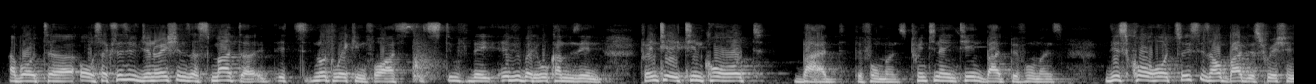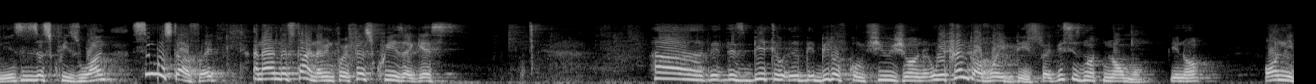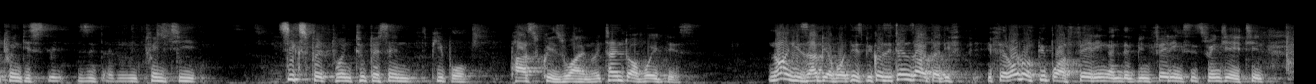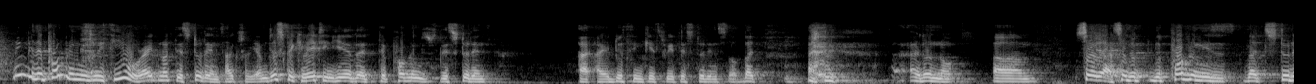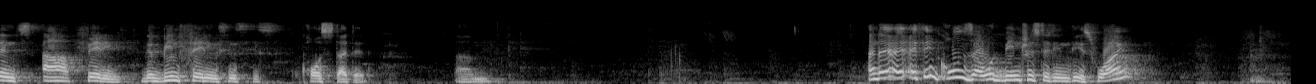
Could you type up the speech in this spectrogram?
about uh, oh, successive generations are smarter. It, it's not working for us. It's still they, everybody who comes in. 2018 cohort bad performance. 2019 bad performance. This cohort. So this is how bad the situation is. This is just quiz one. Simple stuff, right? And I understand. I mean, for a first quiz, I guess Ah, there's a bit, a bit of confusion. We're trying to avoid this, right? This is not normal, you know. Only 20, is it um, 26.2% people pass quiz one. We're trying to avoid this. No one is happy about this because it turns out that if, if a lot of people are failing and they've been failing since 2018, maybe the problem is with you, right? Not the students, actually. I'm just speculating here that the problem is with the students. I, I do think it's with the students though, but I don't know. Um, so yeah, so the, the problem is that students are failing. They've been failing since this course started. Um, and I, I think UNZA would be interested in this. Why?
